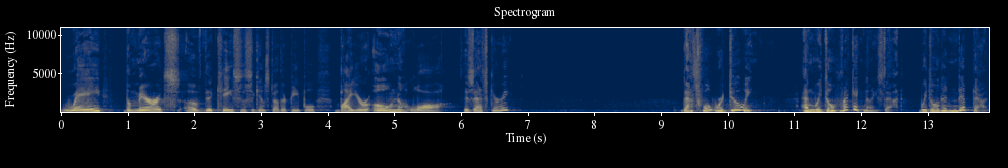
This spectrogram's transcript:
weigh the merits of the cases against other people by your own law. Is that scary? That's what we're doing. And we don't recognize that. We don't admit that.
